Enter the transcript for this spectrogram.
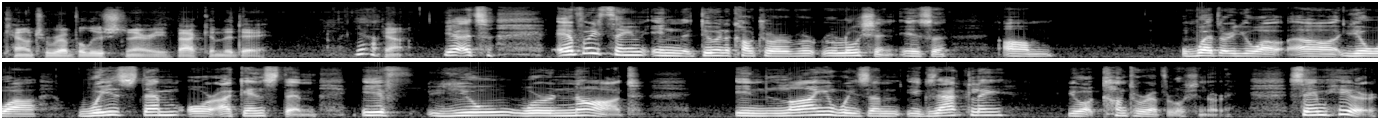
counter revolutionary back in the day. Yeah. Yeah. Yeah, it's everything in during the Cultural Revolution is um, whether you are uh, you are with them or against them. If you were not in line with them exactly, you are counter-revolutionary. Same here.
